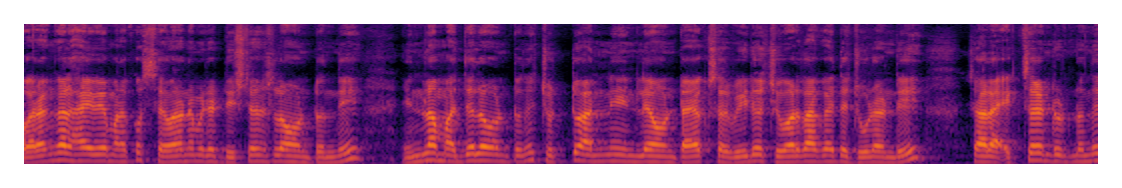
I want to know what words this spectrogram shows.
వరంగల్ హైవే మనకు సెవెన్ హండ్రెడ్ మీటర్ డిస్టెన్స్లో ఉంటుంది. ఇండ్ల మధ్యలో ఉంటుంది. చుట్టూ అన్ని ఇండ్లే ఉంటాయి. ఒకసారి వీడియో చివరి దాకా అయితే చూడండి. చాలా ఎక్సలెంట్ ఉంటుంది.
